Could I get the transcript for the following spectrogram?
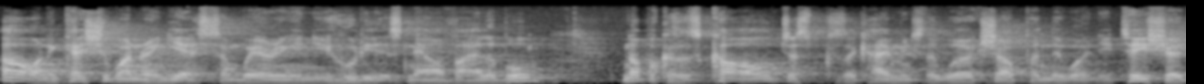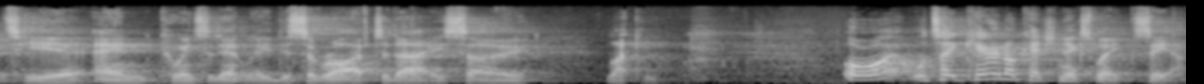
Oh, and in case you're wondering, yes, I'm wearing a new hoodie that's now available. Not because it's cold, just because I came into the workshop and there weren't any t-shirts here, and coincidentally this arrived today, so lucky. All right, well take care and I'll catch you next week. See ya.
